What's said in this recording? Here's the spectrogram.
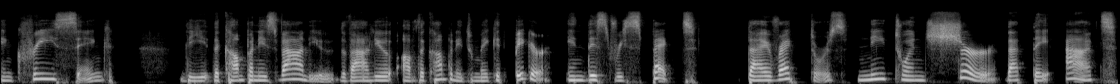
increasing the, the company's value, the value of the company to make it bigger. In this respect, directors need to ensure that they act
